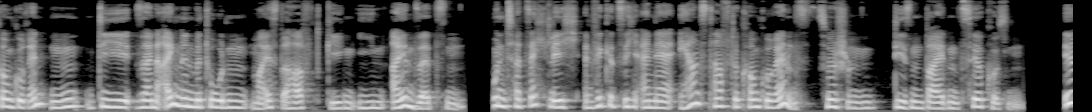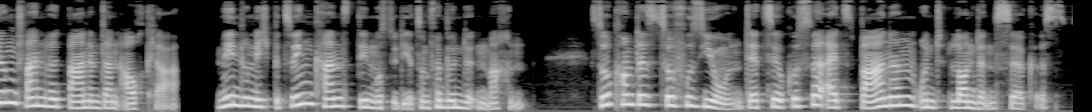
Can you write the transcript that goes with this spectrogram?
Konkurrenten, die seine eigenen Methoden meisterhaft gegen ihn einsetzen. Und tatsächlich entwickelt sich eine ernsthafte Konkurrenz zwischen diesen beiden Zirkussen. Irgendwann wird Barnum dann auch klar. Wen du nicht bezwingen kannst, den musst du dir zum Verbündeten machen. So kommt es zur Fusion der Zirkusse als Barnum und London Circus.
